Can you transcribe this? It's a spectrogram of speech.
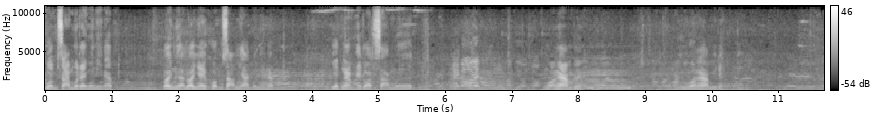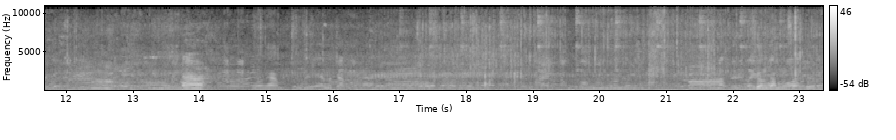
ขวมสามว่าไรวันนี้นะครับรอยเหนือรอยใหญ่ขวมสามหยาดวันนี้นะครับเวียดนามให้รอดสามมืดหัวงามเลยหัวงามอยู่ดิหัวงามเครื่องดำทั้งสองตัวนะ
